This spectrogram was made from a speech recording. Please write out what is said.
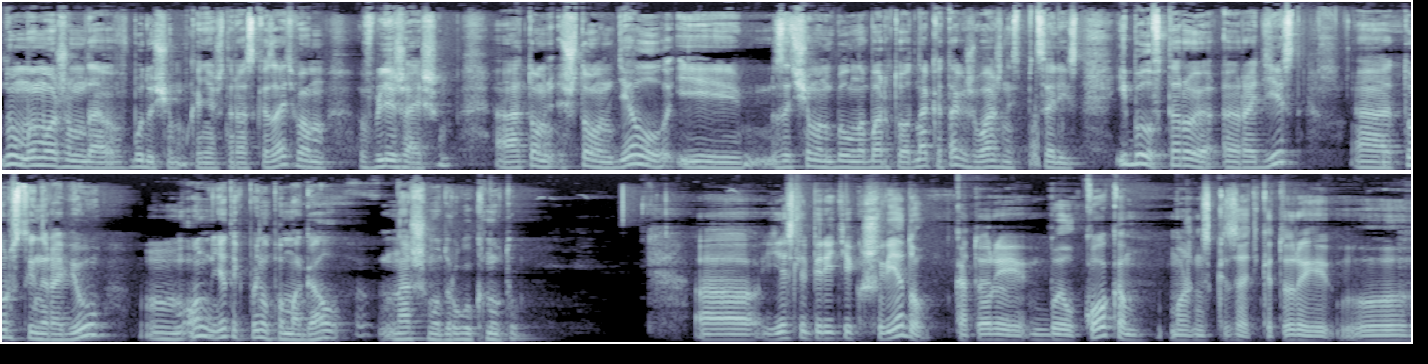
Ну, мы можем, да, в будущем, конечно, рассказать вам в ближайшем о том, что он делал и зачем он был на борту. Однако также важный специалист. И был второй радист Торстейн Рабю. Он, я так понял, помогал нашему другу Кнуту. А, Если перейти к шведу, который был коком, можно сказать, который... э,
